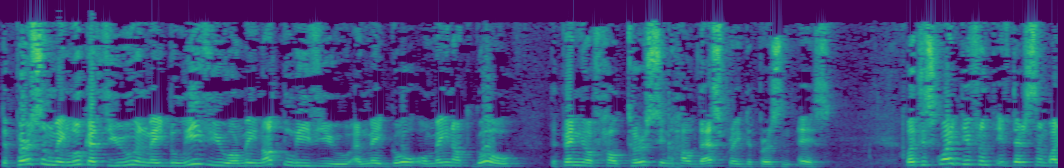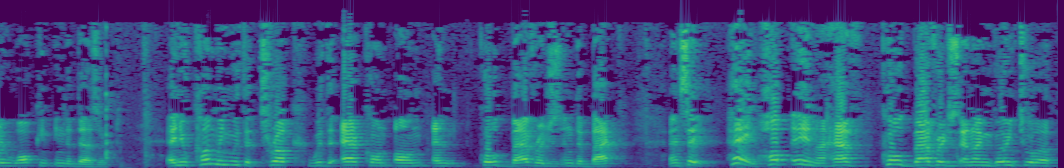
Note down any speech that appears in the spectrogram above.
The person may look at you and may believe you or may not believe you and may go or may not go, depending on how thirsty and how desperate the person is. But it's quite different if there's somebody walking in the desert. And you come in with a truck with the aircon on and cold beverages in the back and say, hey, hop in, I have cold beverages and I'm going to a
